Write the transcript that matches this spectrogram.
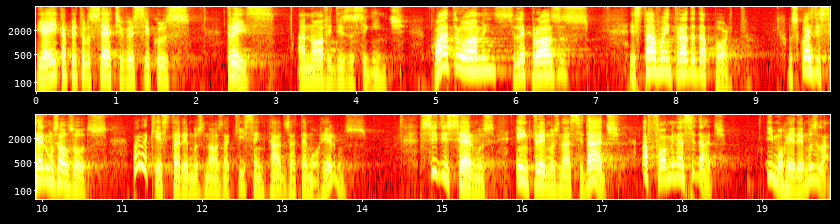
E aí, capítulo 7, versículos 3 a 9, diz o seguinte: Quatro homens leprosos estavam à entrada da porta, os quais disseram uns aos outros: Para que estaremos nós aqui sentados até morrermos? Se dissermos, entremos na cidade, há fome na cidade, e morreremos lá.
